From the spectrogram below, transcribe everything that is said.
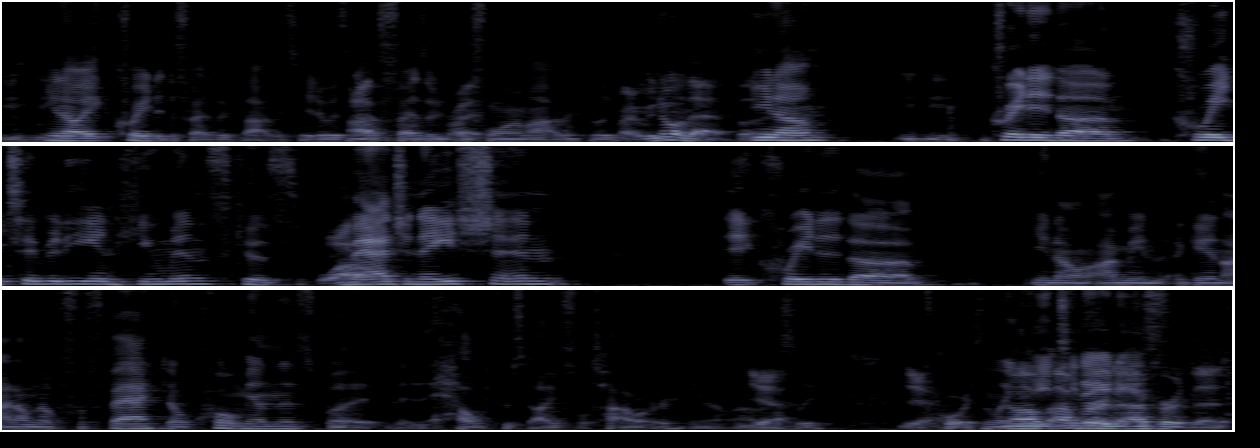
Mhm. You know, it created the feathers. Obviously, there was no Uh, feathers right. before him. Obviously, Right, we know that, but you know, hmm created um, creativity in humans because Wow. imagination. It created, uh, you know, I mean, again, I don't know for fact. Don't quote me on this, but it helped with the Eiffel Tower. You know, Yeah. obviously, yeah, of course, in like no, the I've- I've heard, 1880s. I've heard that.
